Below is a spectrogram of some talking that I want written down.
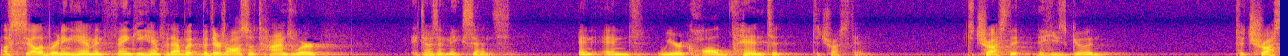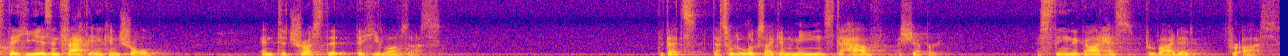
of celebrating Him and thanking Him for that. But, but there's also times where it doesn't make sense. And, and we are called then to, to trust Him, to trust that, that He's good, to trust that He is, in fact, in control, and to trust that, that He loves us. That that's, that's what it looks like and means to have a shepherd. This thing that God has provided for us.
